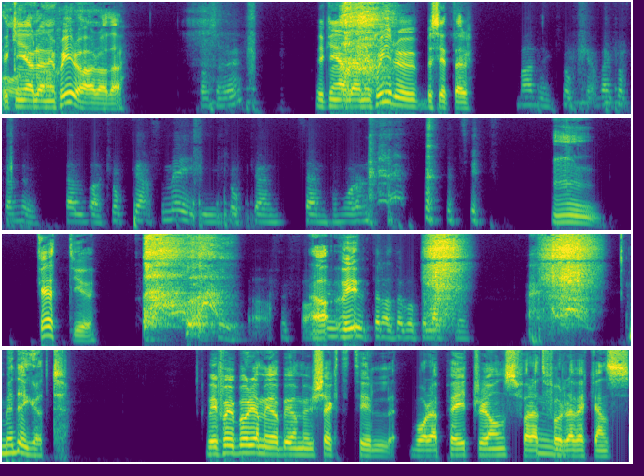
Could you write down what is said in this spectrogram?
Vilken jävla energi du har, Rodda. Vad sa du? Vilken jävla energi du besitter. Mannen, klockan, vad är klockan nu? Elva. Klockan, för mig är klockan fem på morgonen. Mm. Fett ju. ja, för fan. Ja, vi- Utan att ha gått och lagt mig. Men det är gött. Vi får ju börja med att be om ursäkt till våra Patreons för att Mm. förra veckans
